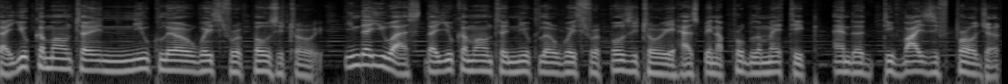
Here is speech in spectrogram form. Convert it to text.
the Yucca Mountain Nuclear Waste Repository. In the US, the Yucca Mountain Nuclear Waste Repository has been a problematic and a divisive project.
